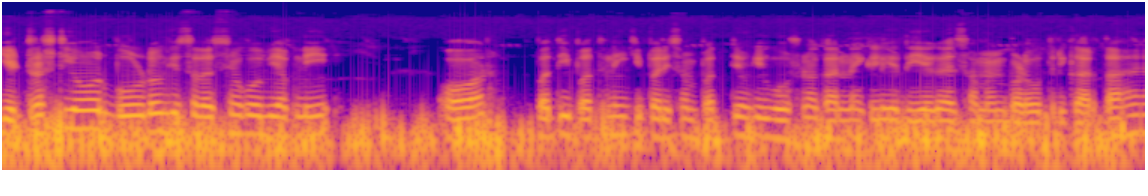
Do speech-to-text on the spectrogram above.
ये ट्रस्टियों और बोर्डों के सदस्यों को भी अपनी और पति पत्नी की परिसंपत्तियों की घोषणा करने के लिए दिए गए समय में बढ़ोतरी करता है।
